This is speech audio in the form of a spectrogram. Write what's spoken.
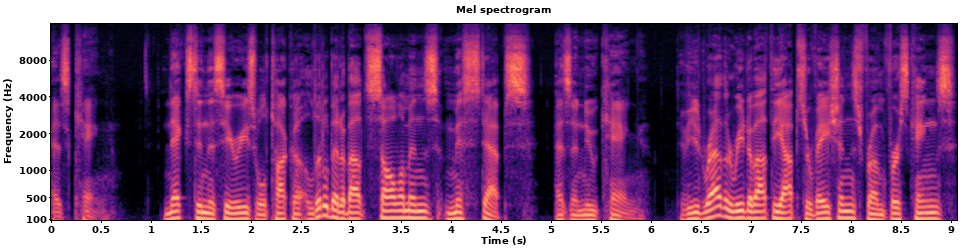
as king. Next in the series, we'll talk a little bit about Solomon's missteps as a new king. If you'd rather read about the observations from 1 Kings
